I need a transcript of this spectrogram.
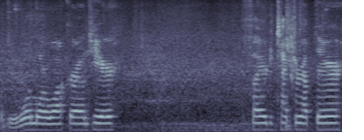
I'll do one more walk around here fire detector up there.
